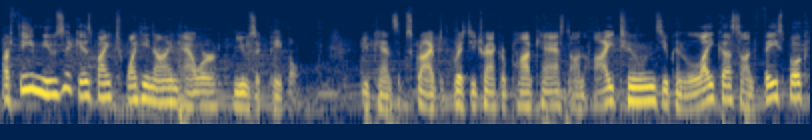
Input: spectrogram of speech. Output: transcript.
Our theme music is by 29 Hour Music People. You can subscribe to the Christie Tracker podcast on iTunes. You can like us on Facebook,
